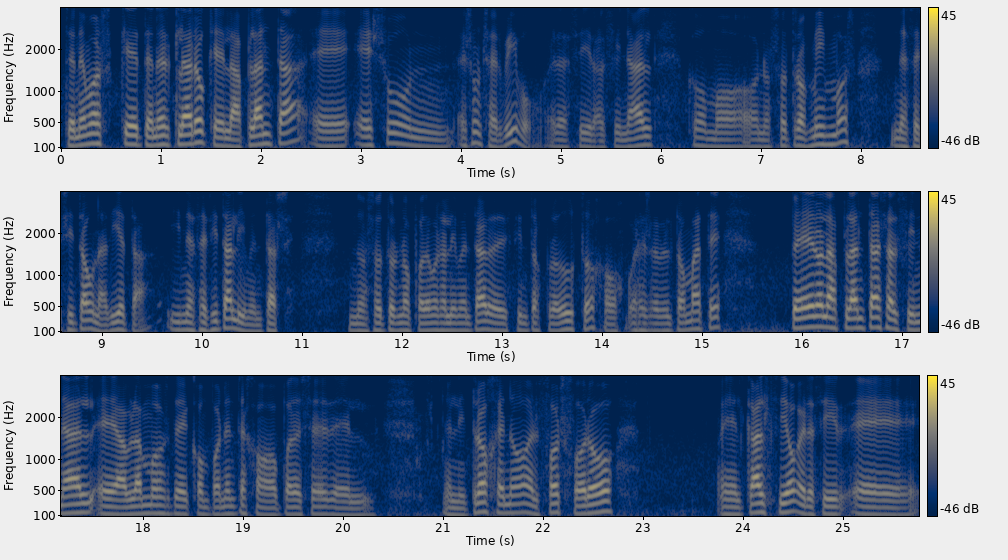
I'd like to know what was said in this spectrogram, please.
tenemos que tener claro que la planta eh, es, un, es un ser vivo, es decir, al final, como nosotros mismos, necesita una dieta y necesita alimentarse. Nosotros nos podemos alimentar de distintos productos, como puede ser el tomate, pero las plantas al final eh, hablamos de componentes como puede ser el, nitrógeno, el fósforo, el calcio, es decir, eh,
